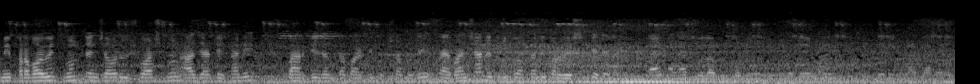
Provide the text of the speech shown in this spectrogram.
मी प्रभावित होऊन त्यांच्यावर विश्वास ठेवून आज या ठिकाणी भारतीय जनता पार्टी पक्षामध्ये साहेबांच्या नेतृत्वाखाली प्रवेश केलेला आहे. काय सांगा सोलापूरच्या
